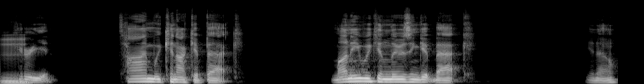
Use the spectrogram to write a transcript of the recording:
Mm, Period. Time we cannot get back. Money we can lose and get back. You know,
